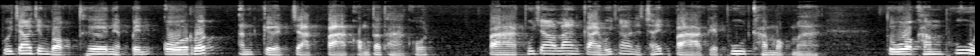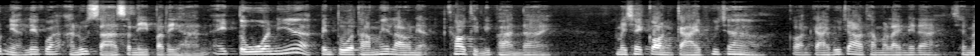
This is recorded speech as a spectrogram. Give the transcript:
ผู้เจ้าจึงบอกเธอเนี่ยเป็นโอรสอันเกิดจากปากของตถาคต ปากผู้เจ้าร่างกายผู้เจ้าจะใช้ปากเนี่ยพูดคำออกมา ตัวคำพูดเนี่ยเรียกว่าอนุสาสนีปฏิหารไอ้ตัวเนี้ยเป็นตัวทำให้เราเนี่ยเข้าถึงนิพพานได้ ไม่ใช่ก่อนกายผู้เจ้า ก่อนกายผู้เจ้าทำอะไรไม่ได้ใช่ไหม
